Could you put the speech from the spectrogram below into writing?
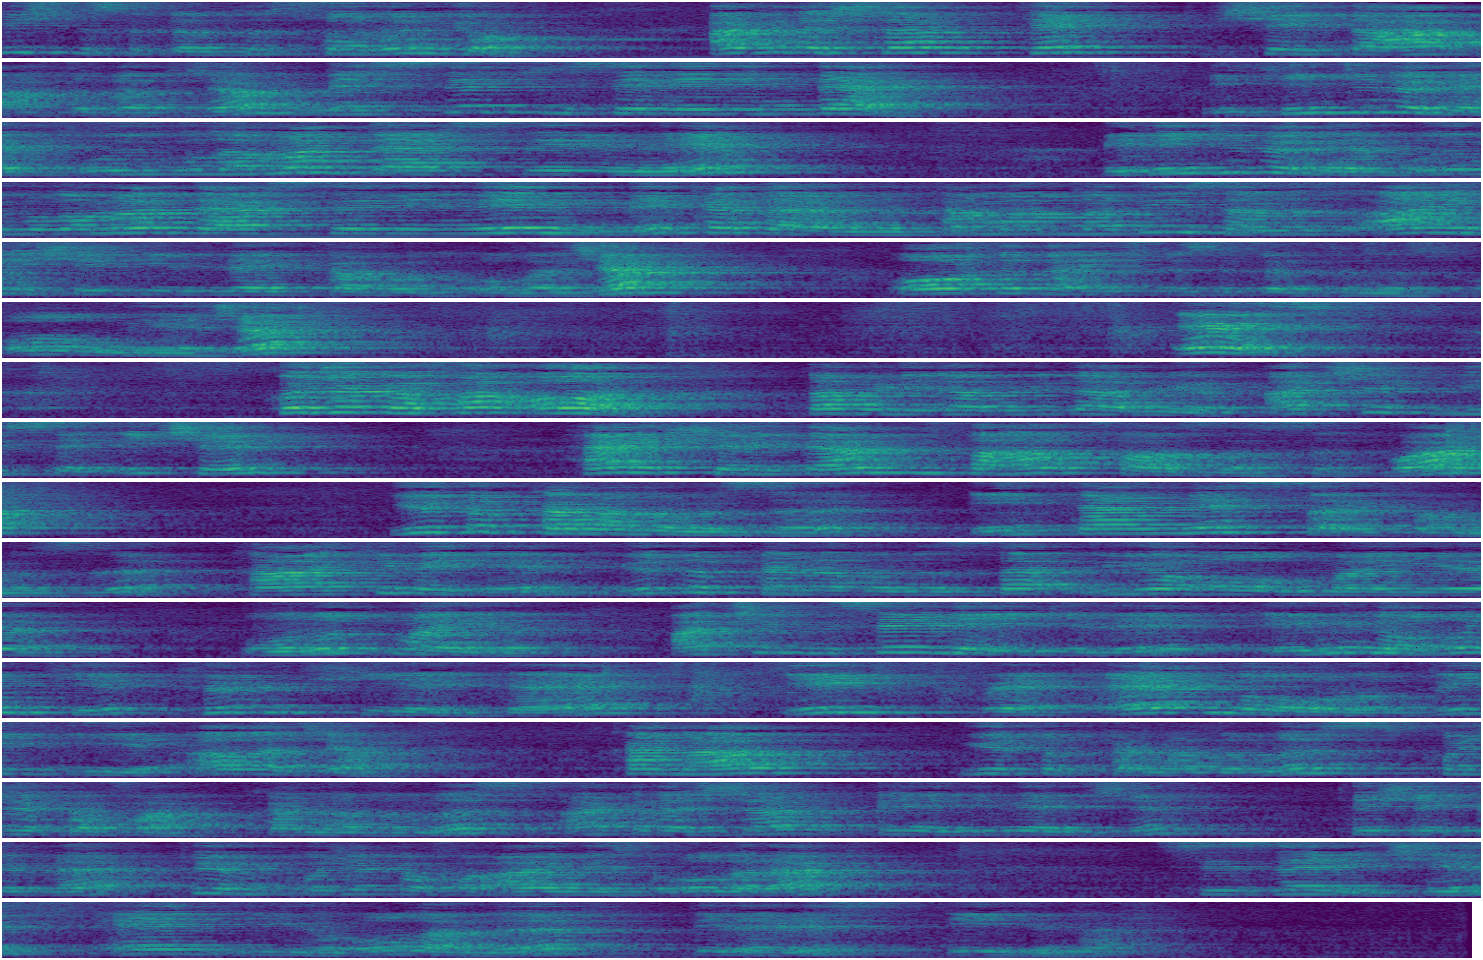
hiçbir sıkıntı, sorun yok. Arkadaşlar tek bir şey daha hatırlatacağım. Meslek liselerinde ikinci dönem uygulama derslerini birinci dönem uygulama derslerinin ne kadarını tamamladıysanız aynı şekilde kabul olacak. Orada da hiçbir sıkıntınız olmayacak. Evet. Koca Kafa Org www açık lise için her şeyden daha fazlası var. YouTube kanalımızı, internet sayfamızı takip edin. YouTube kanalımızda üye olmayı unutmayın. Açık lise ile ilgili emin olun ki Türkiye'de ilk ve en doğru bilgiyi alacak kanal YouTube kanalımız, Koca Kafa kanalımız. Arkadaşlar beni dinlediğiniz için teşekkürler. Tüm Koca Kafa ailesi olarak sizler için en iyi olanı dileriz. İyi günler.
